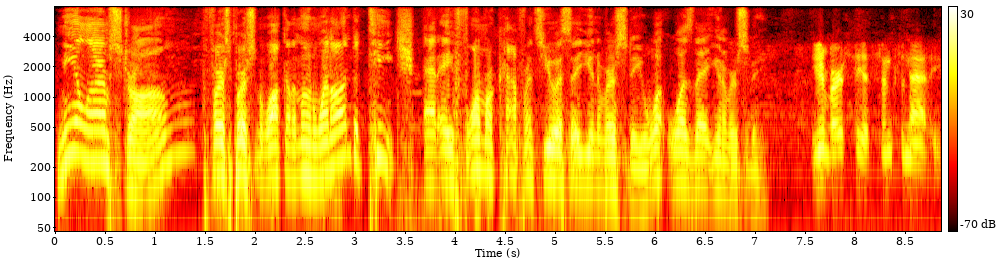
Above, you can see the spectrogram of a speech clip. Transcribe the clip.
Neil Armstrong, the first person to walk on the moon, went on to teach at a former Conference USA university. What was that university? University of Cincinnati.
